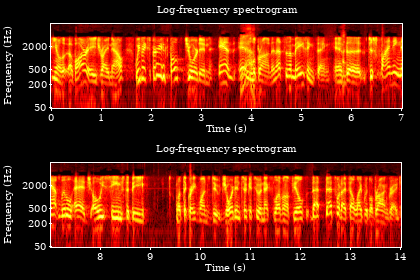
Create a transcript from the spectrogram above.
you know, of our age right now, we've experienced both Jordan and and Yeah. LeBron, and that's an amazing thing. And uh, just finding that little edge always seems to be what the great ones do. Jordan took it to a next level on the field. That that's what I felt like with LeBron, Greg.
